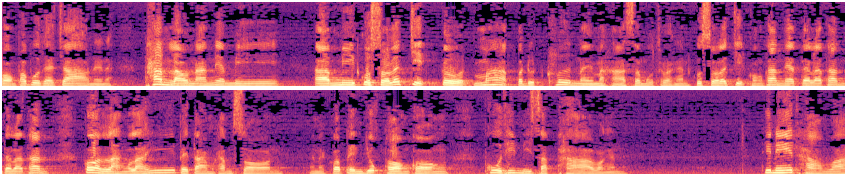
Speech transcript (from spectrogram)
ของพระพุทธเจ้าเนี่ยนะท่านเหล่านั้นเนี่ยมีมีกุศลจิตเกิดมากประดุดคลื่นในมหาสมุทรงั้น กุศลจิตของท่านเนี่ยแต่ละท่านแต่ละท่านก็หลั่งไหลไปตามคำสอน นะก็เป็นยุคทองของผู้ที่มีศรัทธาว่างั้น ทีนี้ถามว่า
